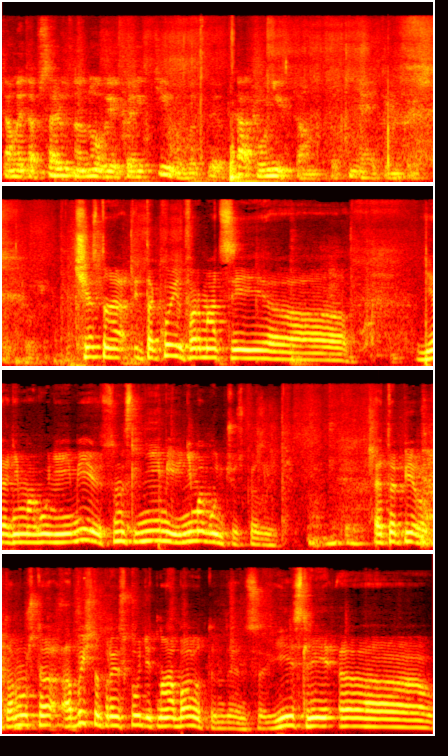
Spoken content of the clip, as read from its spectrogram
Там это абсолютно новые коллективы. Вот э, как у них там? Вот меня это интересует тоже. Честно, такой информации э, я не могу, не имею. В смысле, не имею, не могу ничего сказать. Это первое. Потому что обычно происходит наоборот тенденция. Если э,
